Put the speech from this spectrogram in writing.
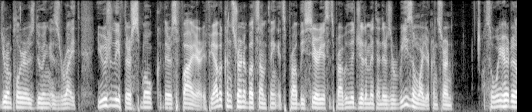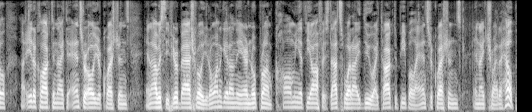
your employer is doing is right. Usually, if there's smoke, there's fire. If you have a concern about something, it's probably serious, it's probably legitimate, and there's a reason why you're concerned. So we're here till uh, 8 o'clock tonight to answer all your questions. And obviously, if you're bashful, you don't want to get on the air, no problem. Call me at the office. That's what I do. I talk to people, I answer questions, and I try to help.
